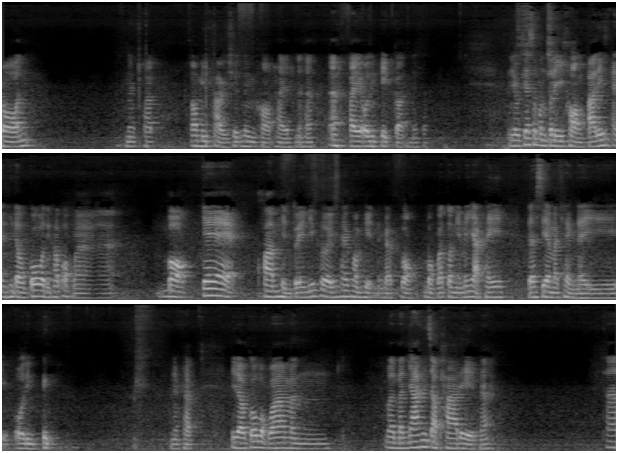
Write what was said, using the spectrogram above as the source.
ร้อนนะครับเอามีข่าวอีกชุดหนึ่งขออภัยนะฮะอะไปโอลิมปิกก่อนนะครับนายกเทศมนตรีของปารีสแอนฮิดาโกนะครับ ออกมาบอกแก้ความเห็นตัวเองที่เคยให้ความเห็นนะครับ บอกบอกว่าตอนนี้ไม่อยากให้รัสเซียมาแข่งในโอลิมปิกนะครับฮิดาโกบอกว่ามันมันมันยากที่จะ parade นะ ถ้า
